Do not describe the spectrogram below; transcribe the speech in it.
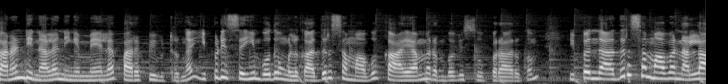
கரண்டினால நீங்கள் மேலே பரப்பி விட்டுருங்க. இப்படி செய்யும்போது உங்களுக்கு அதிரச மாவு காயாமல் ரொம்பவே சூப்பராக இருக்கும். இப்போ இந்த அதிரச மாவை நல்லா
